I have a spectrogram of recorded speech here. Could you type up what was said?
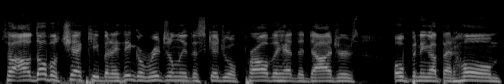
So I'll double check here, but I think originally the schedule probably had the Dodgers opening up at home,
